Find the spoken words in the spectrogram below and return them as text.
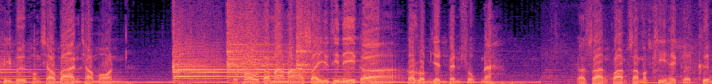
ฝีมือของชาวบ้านชาวมอญหลวงพ่ออุตมะมาอาศัยอยู่ที่นี่ก็ก็ร่มเย็นเป็นสุขนะ ก็สร้างความสามัคคีให้เกิดขึ้น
